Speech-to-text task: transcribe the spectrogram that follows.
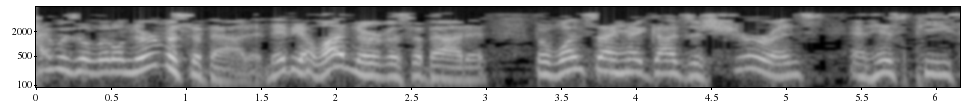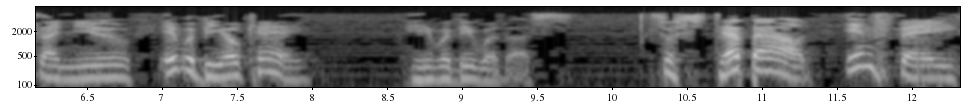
I was a little nervous about it, maybe a lot nervous about it. But once I had God's assurance and His peace, I knew it would be okay. He would be with us. So step out in faith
